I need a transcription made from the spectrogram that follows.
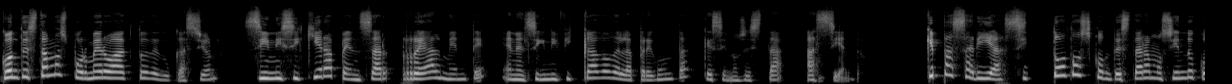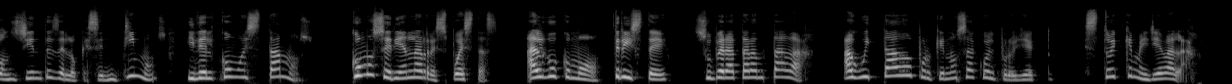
Contestamos por mero acto de educación sin ni siquiera pensar realmente en el significado de la pregunta que se nos está haciendo. ¿Qué pasaría si todos contestáramos siendo conscientes de lo que sentimos y del cómo estamos? ¿Cómo serían las respuestas? Algo como triste, súper atarantada, agüitado porque no saco el proyecto, estoy que me lleva la,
